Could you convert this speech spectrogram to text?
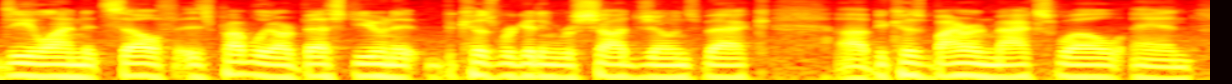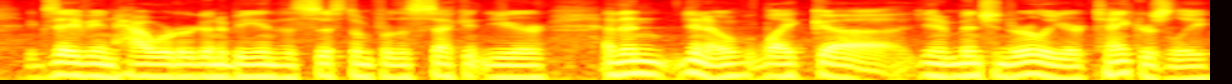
D line itself is probably our best unit because we're getting Reshad Jones back, uh, because Byron Maxwell and Xavien Howard are going to be in the system for the second year, and then you know, like uh, you know, mentioned earlier, Tankersley.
